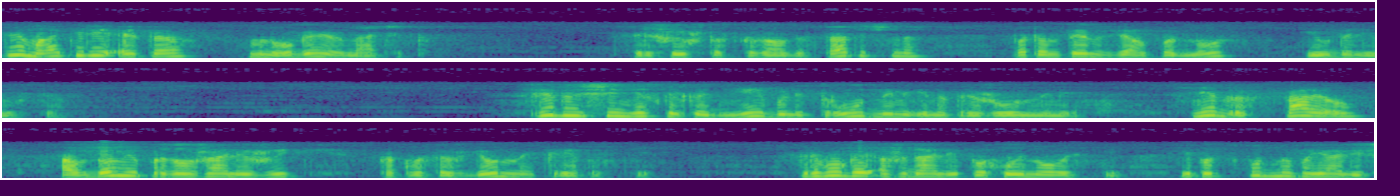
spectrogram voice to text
Для матери это многое значит. Решив, что сказал достаточно, Патантен взял поднос и удалился. Следующие несколько дней были трудными и напряженными. Снег растаял, а в доме продолжали жить, как в осажденной крепости. С тревогой ожидали плохой новости и подспудно боялись,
